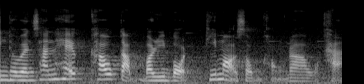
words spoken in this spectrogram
intervention ให้เข้ากับบริบทที่เหมาะสมของเราค่ะ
